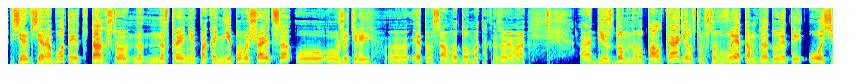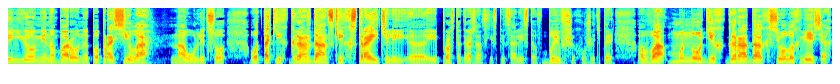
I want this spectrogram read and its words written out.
все, все работают, так что настроение пока не повышается у, у жителей э, этого самого дома, так называемого а, бездомного полка. Дело в том, что в этом году этой осенью Минобороны попросила на улицу вот таких гражданских строителей э, и просто гражданских специалистов, бывших уже теперь во многих городах, селах, весях,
